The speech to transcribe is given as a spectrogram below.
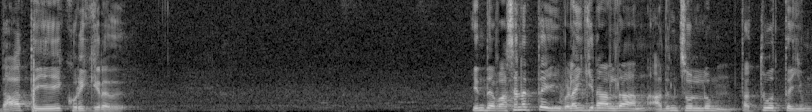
தாத்தையே குறிக்கிறது. இந்த வசனத்தை விளங்கினால்தான் அதன் சொல்லும் தத்துவத்தையும்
